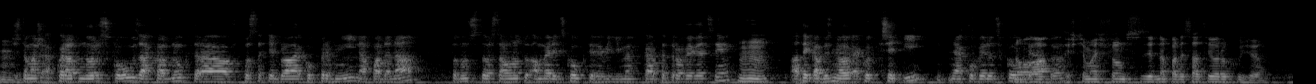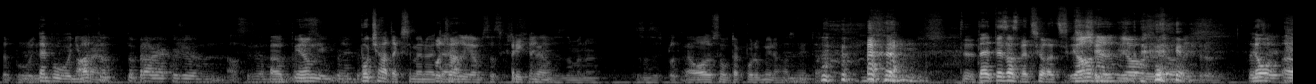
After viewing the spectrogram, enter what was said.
Hmm. Že to máš akorát norskou základnu, která v podstatě byla jako první napadená, potom se to dostalo na tu americkou, kterou vidíme v Carpenterově věci, Mhm. a teď abys měl jako třetí, nějakou vědeckou, No a to... ještě máš film z 51. roku, že jo? Ten původní. Ten původní ale to, to právě jako, že asi se Eh, nemusí jenom úplně brát. počátek se jmenuje. ten. Počátek, já myslím skříšení, že se to jmenuje. To jsem si spletl. Jo, to jsou tak podobný názvy. to- je to je zase vetřelec. jo, jo, jo, jo. Takže No, eh,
